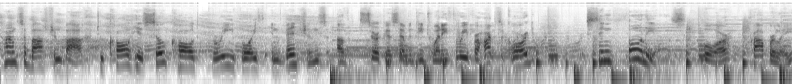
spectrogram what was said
Johann Sebastian Bach to call his so called three voice inventions of circa 1723 for harpsichord sinfonias, or properly,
